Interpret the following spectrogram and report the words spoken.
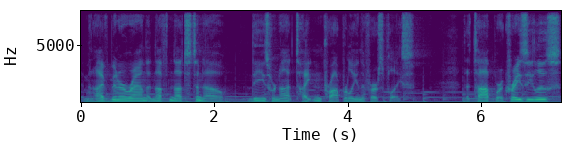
I mean, I've been around enough nuts to know these were not tightened properly in the first place. The top were crazy loose,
